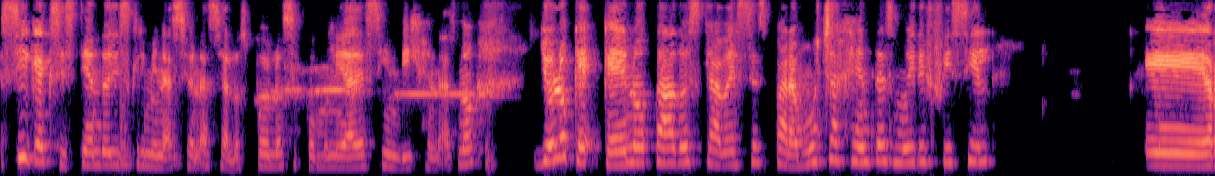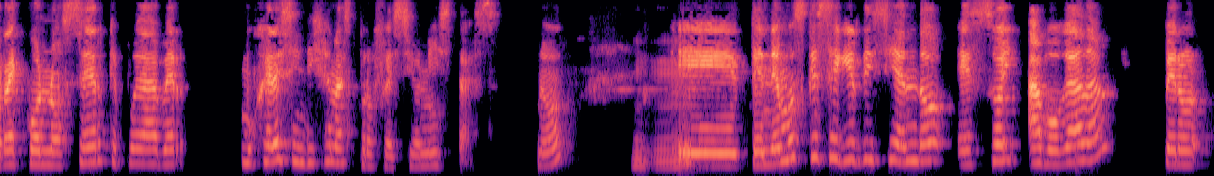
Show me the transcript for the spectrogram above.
sigue existiendo discriminación hacia los pueblos y comunidades indígenas, ¿no? Yo lo que, he notado es que a veces para mucha gente es muy difícil eh, reconocer que puede haber mujeres indígenas profesionistas, ¿no? Eh, tenemos que seguir diciendo, soy abogada, pero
